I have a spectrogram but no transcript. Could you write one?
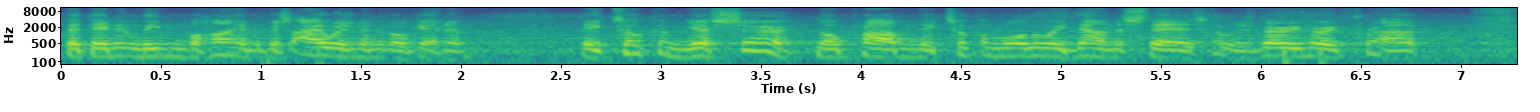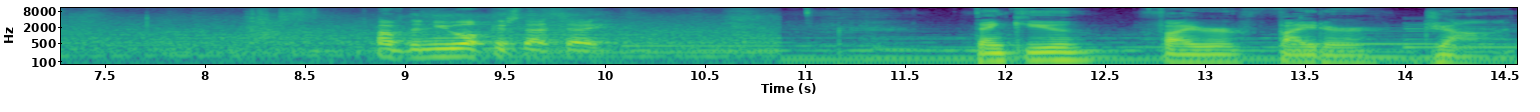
that they didn't leave him behind because I was going to go get him. They took him, yes, sir, no problem. They took him all the way down the stairs. I was very, very proud of the New Yorkers that day. Thank you, firefighter John,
